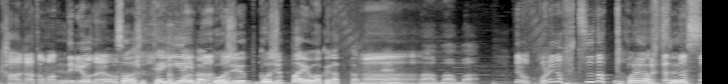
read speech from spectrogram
蚊が止まってるようだよ。そうです。敵が今50、50%弱くなったんでね。まあまあまでもこれが普通だったんだあ。これが普通です。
